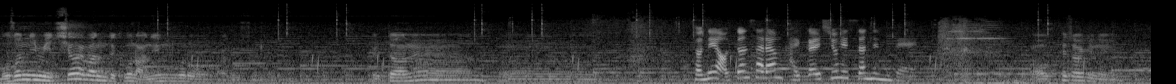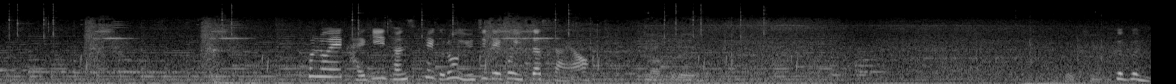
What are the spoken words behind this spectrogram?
모선님이 치어해봤는데 그건 아닌 거로 알고 있습니다. 일단은 어, 전에 어떤 사람 갈갈쇼 했었는데 어 패작이네. 콜로의 갈기 전 스펙으로 유지되고 있었어요. 아 그래. 그렇구나. 그분.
